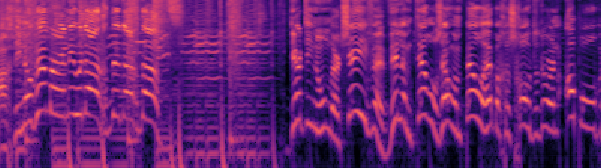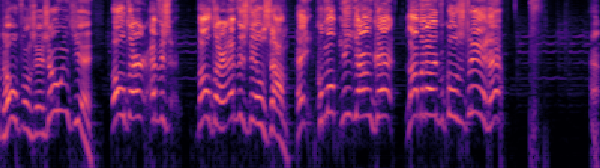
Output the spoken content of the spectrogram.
18 november, een nieuwe dag, de dag dat... 1307. Willem Tell zou een pijl hebben geschoten door een appel op het hoofd van zijn zoontje. Walter, even, Walter, even stilstaan. hey, kom op, niet janken. Laat me nou even concentreren. Ja,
